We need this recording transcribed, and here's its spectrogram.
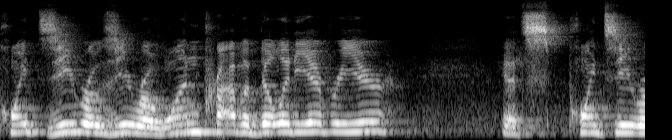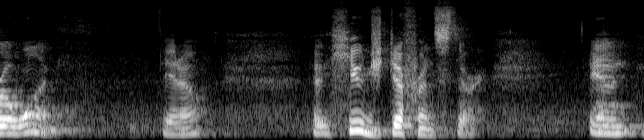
0.001 probability every year, it's 0.01, you know? A huge difference there. And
